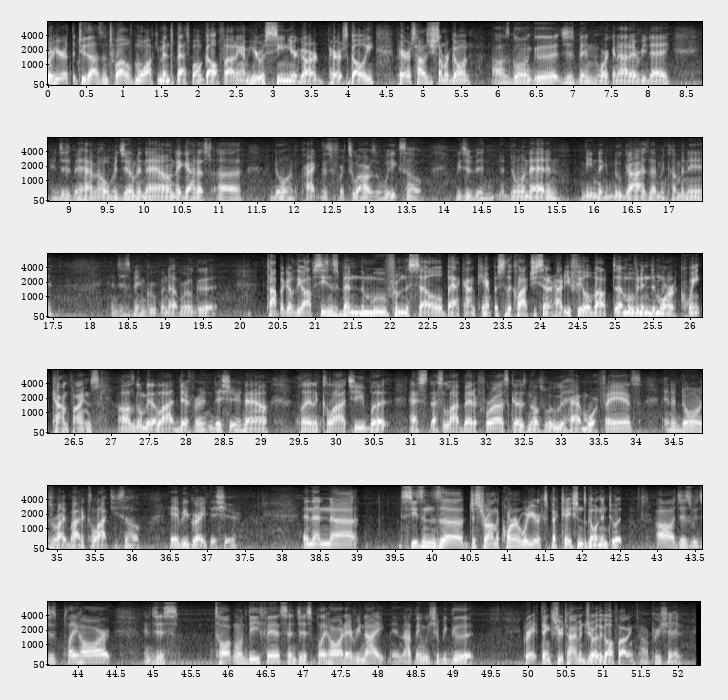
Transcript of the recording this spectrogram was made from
We're here at the 2012 Milwaukee men's basketball golf outing. I'm here with senior guard Paris Gulley. Paris, how's your summer going? I was going good. Just been working out every day, and just been having open gym. And now they got us uh, doing practice for two hours a week. So we just been doing that and meeting the new guys that been coming in, and just been grouping up real good. Topic of the offseason has been the move from the cell back on campus to the Klotsche Center. How do you feel about uh, moving into more quaint confines? Oh, it's gonna be a lot different this year. Now playing the Klotsche, but that's that's a lot better for us because you know, we have more fans and the dorms right by the Klotsche, so it'd be great this year. And then uh, the season's uh, just around the corner. What are your expectations going into it? Oh, just we just play hard and just talk on defense and just play hard every night, and I think we should be good. Great. Thanks for your time. Enjoy the golf outing. I appreciate it.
